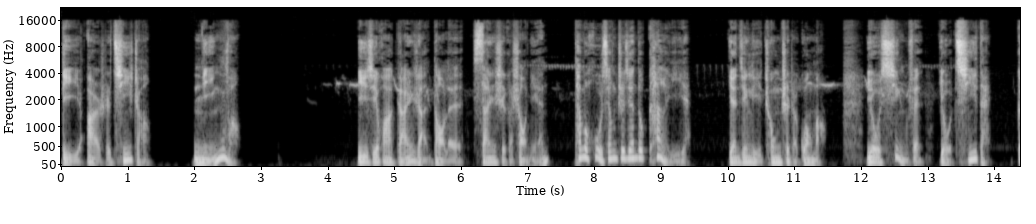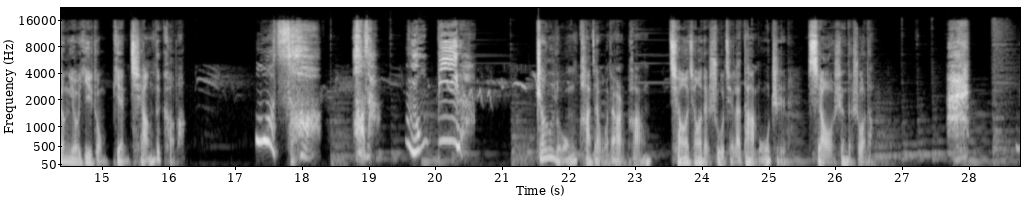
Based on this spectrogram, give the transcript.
第二十七章，宁王。一席话感染到了三十个少年，他们互相之间都看了一眼，眼睛里充斥着光芒。有兴奋，有期待，更有一种变强的渴望。我操，耗子牛逼啊！张龙趴在我的耳旁，悄悄的竖起了大拇指，小声的说道：“哎，你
